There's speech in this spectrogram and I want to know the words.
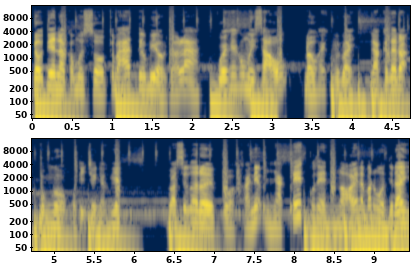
Đầu tiên là có một số cái bài hát tiêu biểu đó là cuối 2016, đầu 2017 là cái giai đoạn bùng nổ của thị trường nhạc Việt. Và sự ra đời của khái niệm nhạc Tết có thể nói là bắt nguồn từ đây.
